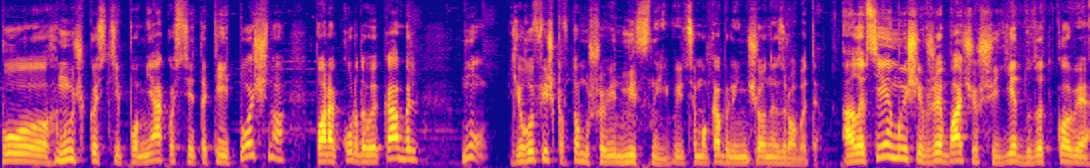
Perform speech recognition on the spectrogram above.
по гнучкості, по м'якості такий точно. Паракордовий кабель. Ну, його фішка в тому, що він міцний. Ви цьому кабелю нічого не зробите. Але в цій миші вже бачу, що є додаткові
